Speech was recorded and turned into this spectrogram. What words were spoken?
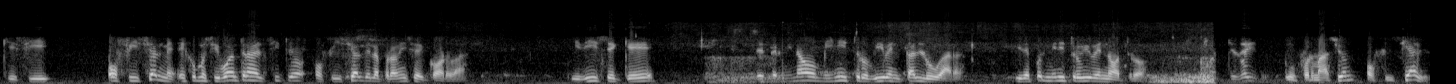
que si oficialmente, es como si vos entras al sitio oficial de la provincia de Córdoba y dice que determinado ministro vive en tal lugar y después el ministro vive en otro. Te doy información oficial.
